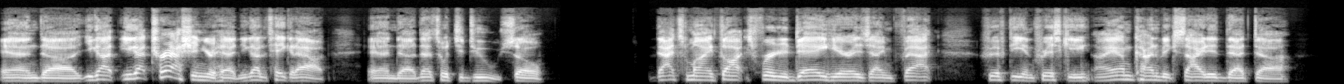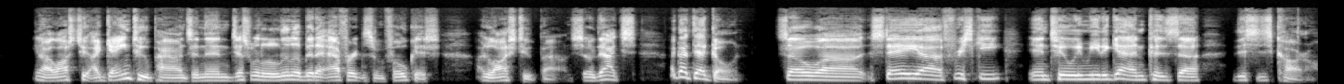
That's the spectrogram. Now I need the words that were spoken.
and uh, you got you got trash in your head, and you got to take it out, and uh, that's what you do. So that's my thoughts for today. Here, as I'm fat, fifty, and frisky, I am kind of excited that uh, you know I lost two, I gained two pounds, and then just with a little bit of effort and some focus, I lost two pounds. So that's I got that going. So uh, stay uh, frisky until we meet again because uh, this is Carl.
